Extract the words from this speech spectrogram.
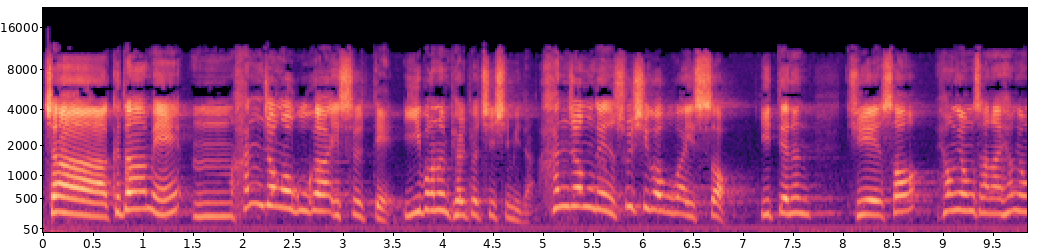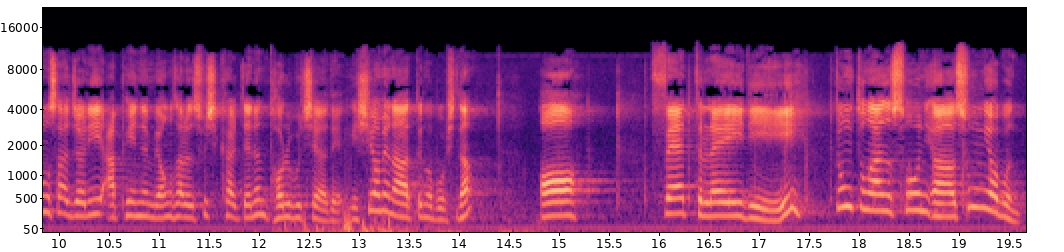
자, 그 다음에 음, 한정어구가 있을 때 2번은 별표 치십니다. 한정된 수식어구가 있어. 이때는 뒤에서 형용사나 형용사절이 앞에 있는 명사를 수식할 때는 덜을 붙여야 돼. 시험에 나왔던 거 봅시다. A fat lady, 뚱뚱한 소녀, 아, 숙녀분.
